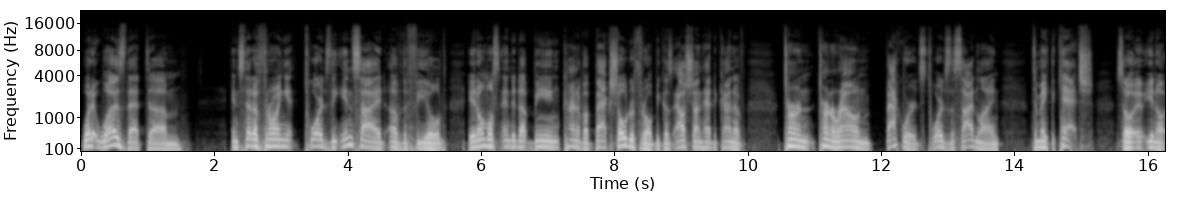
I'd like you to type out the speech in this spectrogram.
what it was that um, instead of throwing it towards the inside of the field, it almost ended up being kind of a back shoulder throw because Alshon had to kind of turn turn around backwards towards the sideline to make the catch. So it, you know,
